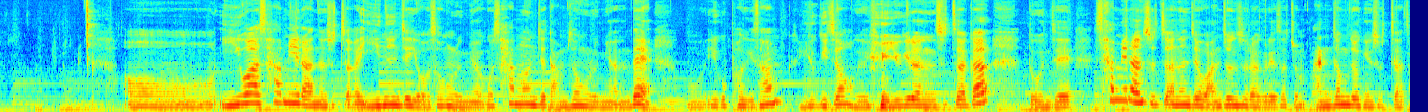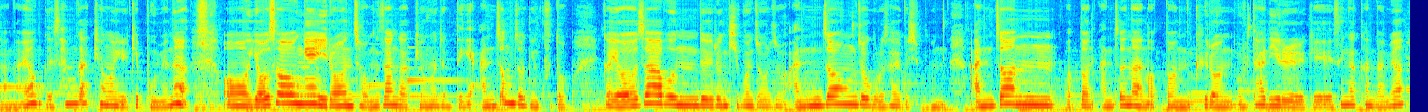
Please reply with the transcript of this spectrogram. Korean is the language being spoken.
어, 2와 3이라는 숫자가 2는 이제 여성을 의미하고 3은 이제 남성을 의미하는데 어, 2 곱하기 3 6이죠. 6이라는 숫자가 또 이제 3이라는 숫자는 이제 완전수라 그래서 좀 안정적인 숫자잖아요. 그 삼각형을 이렇게 보면은 어, 여성의 이런 정삼각형은 좀 되게 안정적인 구도. 그러니까 여자분들은 기본적으로 좀 안정적으로 살고 싶은 안전 어떤 안전한 어떤 그런 울타리를 이렇게 생각한다면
